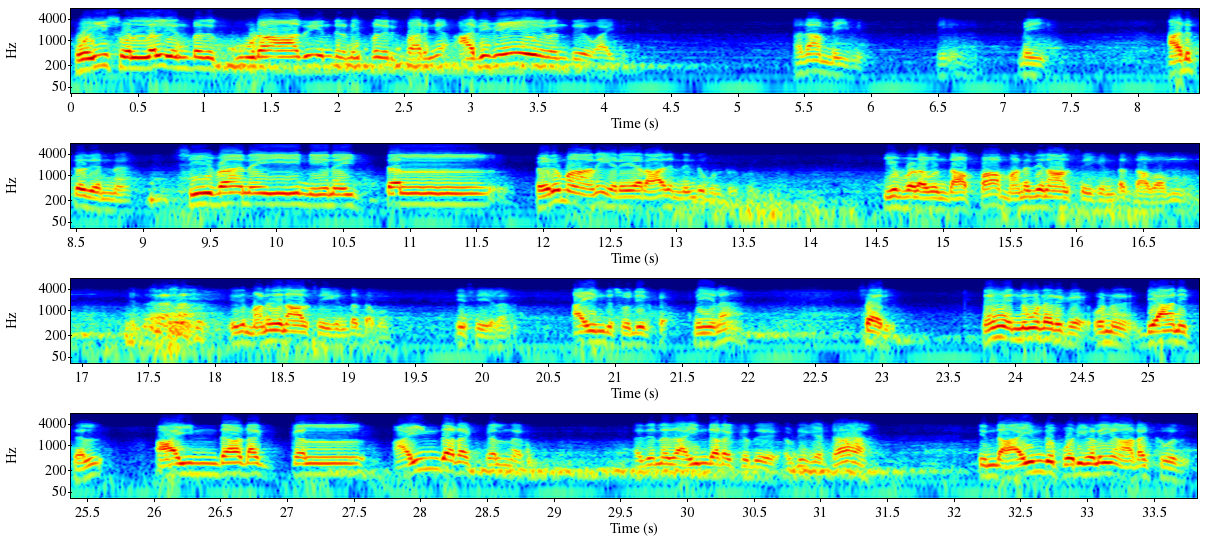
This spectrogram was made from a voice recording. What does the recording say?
பொய் சொல்லல் என்பது கூடாது என்று நினைப்பதற்கு பாருங்க அதுவே வந்து வாய்மை. அதான் மெய்மை. சரிங்களா? மெய். அடுத்தது என்ன? சிவனை நினைத்தல். பெருமானை இடையராது நின்று கொண்டிருக்கும். இவ்வளவு தாப்பா மனதினால் செய்கின்ற தவம். இது மனதினால் செய்கின்ற தவம். நீ செய்யலாம் ஐந்து சொல்லியிருக்க. நீங்களா? சரி. இன்னும் கூட இருக்கு. ஒண்ணு தியானித்தல். ஐந்தடக்கல். ஐந்தடக்கல் அது என்னது ஐந்தடக்குது அப்படின்னு கேட்டா இந்த ஐந்து பொறிகளையும் அடக்குவது.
